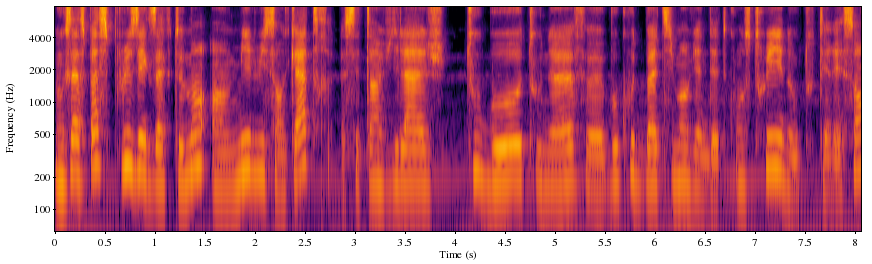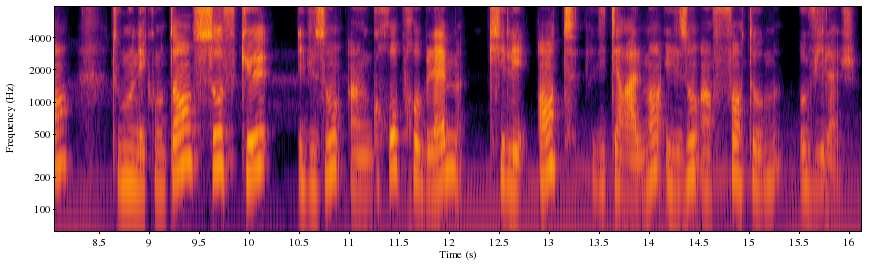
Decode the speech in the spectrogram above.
Donc ça se passe plus exactement en 1804. C'est un village tout beau, tout neuf, beaucoup de bâtiments viennent d'être construits, donc tout est récent, tout le monde est content, sauf que ils ont un gros problème qui les hante littéralement, ils ont un fantôme au village.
